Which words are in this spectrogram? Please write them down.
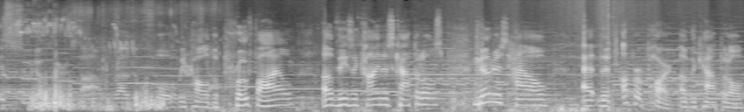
is pseudo rather. What we call the profile of these echinus capitals. Notice how at the upper part of the capital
